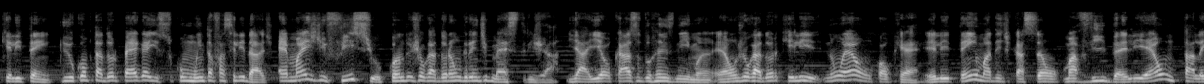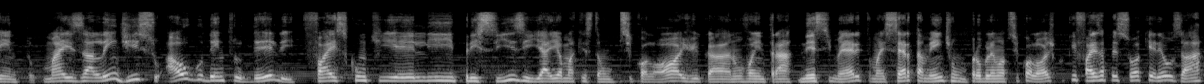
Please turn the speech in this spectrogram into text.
que ele tem. E o computador pega isso com muita facilidade. É mais difícil quando o jogador é um grande mestre já. E aí é o caso do Hans Niemann. É um jogador que ele não é um qualquer. Ele tem uma dedicação, uma vida, ele é um talento. Mas além disso, algo dentro dele faz com que ele precise, e aí é uma questão psicológica, não vou entrar nesse mérito, mas certamente um problema psicológico que faz a pessoa querer usar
